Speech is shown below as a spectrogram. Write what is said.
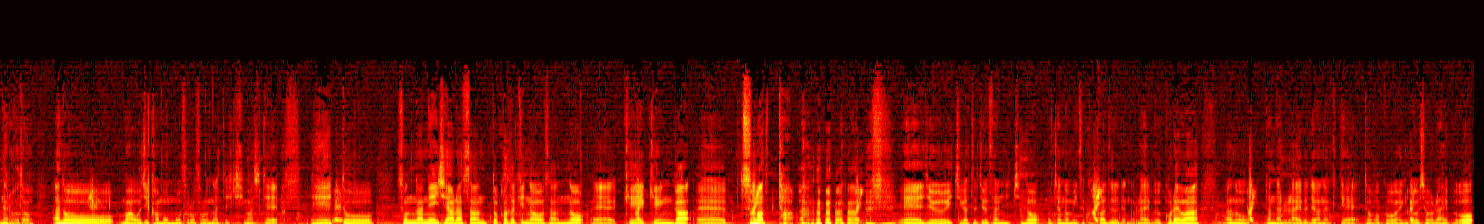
なるほど、あのーまあ、お時間ももうそろそろになってきまして、えーっとそんなね石原さんと風木直さんの、えー経験が、えー詰まった、えー11月13日のお茶の水カカドゥでのライブ、これはあの、単なるライブではなくて東北応援行商ライブを、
